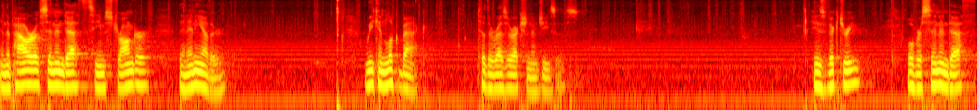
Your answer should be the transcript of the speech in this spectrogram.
and the power of sin and death seems stronger than any other, we can look back to the resurrection of Jesus. His victory over sin and death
